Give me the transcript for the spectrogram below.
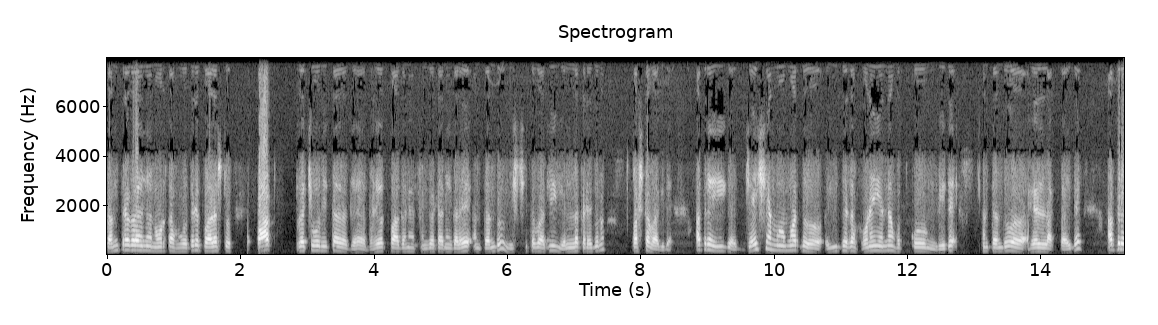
ತಂತ್ರಗಳನ್ನ ನೋಡ್ತಾ ಹೋದ್ರೆ ಬಹಳಷ್ಟು ಪಾಕ್ ಪ್ರಚೋದಿತ ಭಯೋತ್ಪಾದನಾ ಸಂಘಟನೆಗಳೇ ಅಂತಂದು ನಿಶ್ಚಿತವಾಗಿ ಎಲ್ಲ ಕಡೆಗೂ ಸ್ಪಷ್ಟವಾಗಿದೆ. ಆದ್ರೆ ಈಗ ಜೈಷ್ ಎ ಮೊಹಮ್ಮದ್ ಇದರ ಹೊಣೆಯನ್ನ ಹೊತ್ಕೊಂಡಿದೆ ಅಂತಂದು ಹೇಳಲಾಗ್ತಾ ಇದೆ. ಆದ್ರೆ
